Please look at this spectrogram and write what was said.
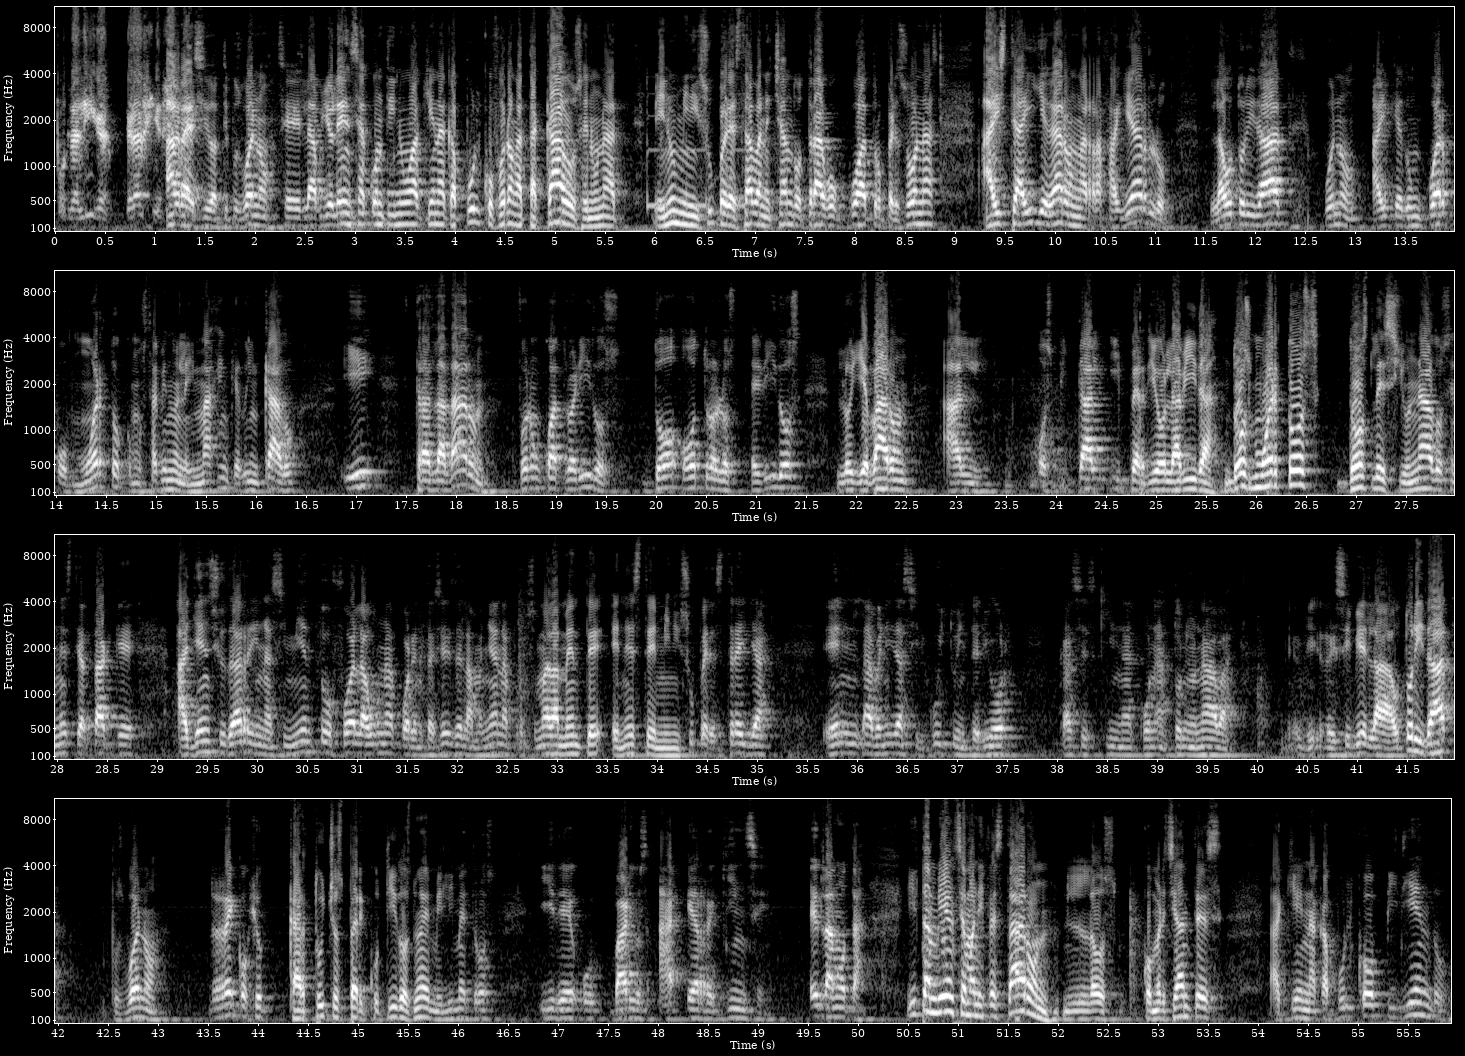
por la liga, gracias. Agradecido a ti. Pues bueno, se- la violencia continúa aquí en Acapulco. Fueron atacados en una en un mini super, estaban echando trago cuatro personas. Ahí está, ahí llegaron a rafaguearlo. La autoridad, bueno, ahí quedó un cuerpo muerto, como está viendo en la imagen, quedó hincado y trasladaron. Fueron cuatro heridos. Do, otro de los heridos lo llevaron al hospital y perdió la vida. Dos muertos, dos lesionados en este ataque allá en Ciudad Renacimiento. Fue a la 1.46 de la mañana aproximadamente en este mini superestrella en la avenida Circuito Interior, casi esquina con Antonio Nava. Eh, Recibe la autoridad, pues bueno, recogió cartuchos percutidos 9 milímetros y de varios AR-15. Es la nota. Y también se manifestaron los comerciantes aquí en Acapulco pidiendo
